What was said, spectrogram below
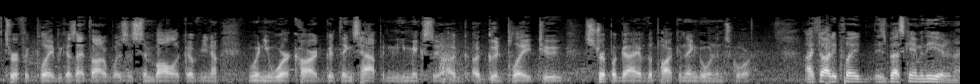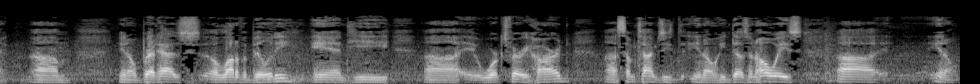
terrific play because I thought it was a symbolic of you know when you work hard, good things happen. He makes a, a good play to strip a guy of the puck and then go in and score. I thought he played his best game of the year tonight. Um, you know, Brett has a lot of ability, and he uh, works very hard. Uh, sometimes he, you know, he doesn't always, uh, you know,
